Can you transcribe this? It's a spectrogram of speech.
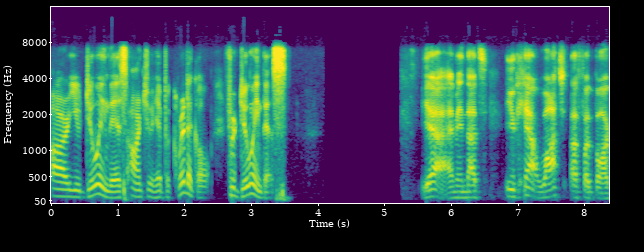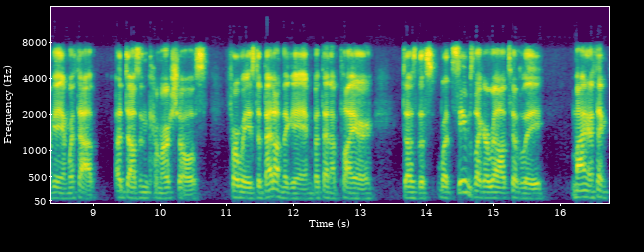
are you doing this? Aren't you hypocritical for doing this? Yeah, I mean that's you can't watch a football game without a dozen commercials for ways to bet on the game, but then a player does this what seems like a relatively minor thing.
